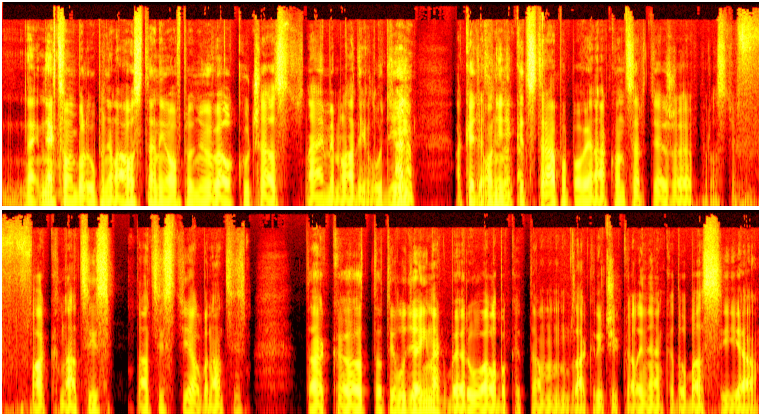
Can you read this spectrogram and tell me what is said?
ne, nechcem, aby boli úplne lahostení, ovplyvňujú veľkú časť najmä mladých ľudí. Áno. A keď oni niekedy Strápo povie na koncerte, že proste fuck nacis, nacisti alebo nacizm, tak e, to tí ľudia inak berú, alebo keď tam zakričí Kaliňáka do basy a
